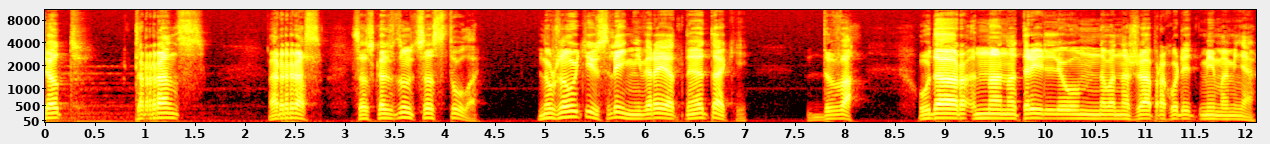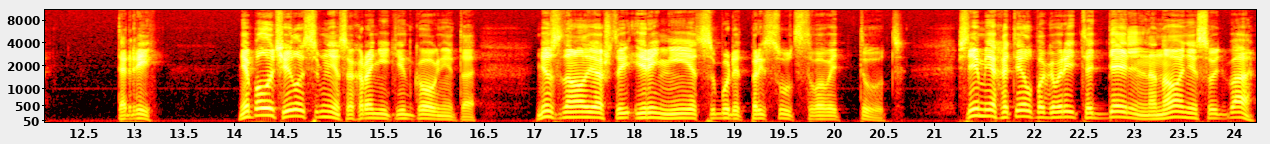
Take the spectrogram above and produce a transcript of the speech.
Отсчет. Транс. Раз. Соскользнуть со стула. Нужно уйти с линии невероятной атаки. Два. Удар нанотриллиумного ножа проходит мимо меня. Три. Не получилось мне сохранить инкогнито. Не знал я, что Иринеец будет присутствовать тут. С ним я хотел поговорить отдельно, но не судьба.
